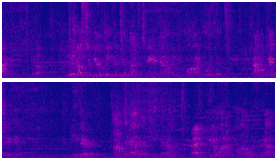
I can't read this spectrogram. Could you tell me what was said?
Time. Yeah. Justin, you're leaving your left hand out and you're pawing with it. That'll get you hit. Either pop it out or keep it up. Right. You don't want to paw with it out.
